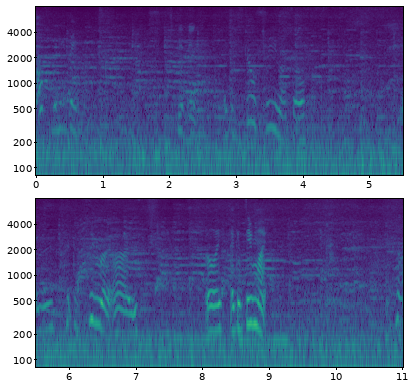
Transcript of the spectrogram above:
Oh, what do you think? It's good, man. I can still see myself. I can see my eyes. Really? I can see my. This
